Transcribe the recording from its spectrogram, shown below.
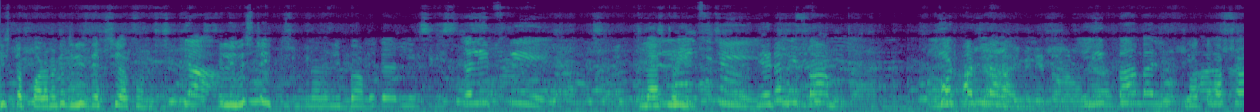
ডিস্টার্ব করো আমি একটা জিনিস দেখছি এখন। লিপস্টিক না লিপ বাম এটা লিপস্টিক এটা লিপ বাম ঠোঁট ফাটি লাগায় লিপ বাম বা লিপস্টিক ভর্ত বর্ষা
